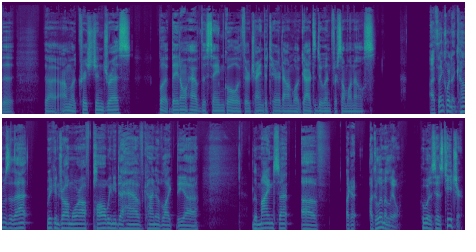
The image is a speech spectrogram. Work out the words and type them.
the the I'm a Christian dress, but they don't have the same goal if they're trying to tear down what God's doing for someone else. I think when it comes to that, we can draw more off Paul. We need to have kind of like the uh, the mindset of like a, a Gamaliel, who was his teacher,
